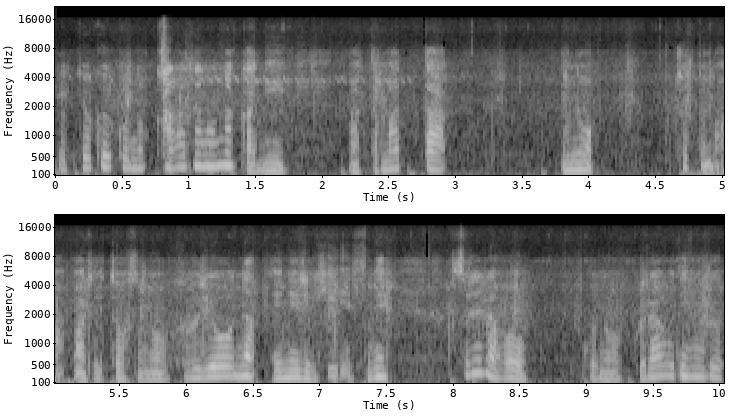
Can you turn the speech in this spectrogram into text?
結局この体の中に、まあ、溜まったものちょっとまあ割とその不要なエネルギーですねそれらをこのグラウディング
